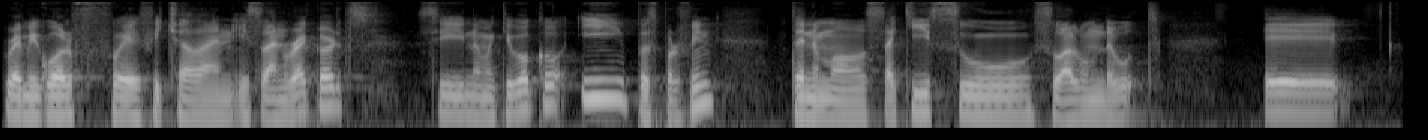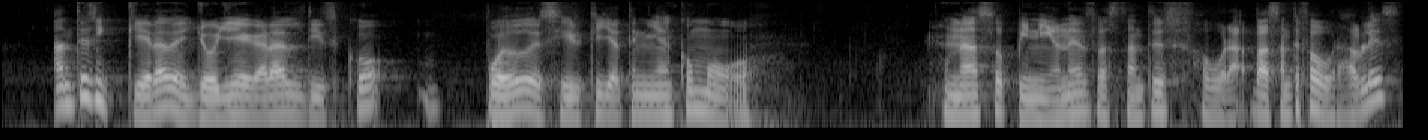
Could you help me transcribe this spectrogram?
Remy Wolf fue fichada en Island Records, si no me equivoco. Y pues por fin tenemos aquí su, su álbum debut. Eh, antes siquiera de yo llegar al disco, puedo decir que ya tenía como unas opiniones bastante, favora bastante favorables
